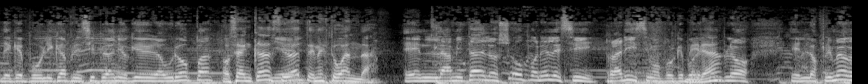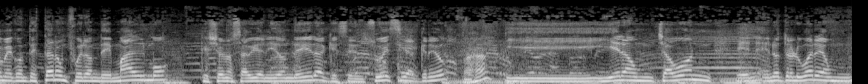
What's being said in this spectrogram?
de que publiqué a principio de año quiero ir a Europa. O sea, en cada ciudad tenés tu banda. En la mitad de los shows, ponele sí, rarísimo, porque por Mirá. ejemplo, eh, los primeros que me contestaron fueron de Malmo, que yo no sabía ni dónde era, que es en Suecia, creo. Ajá. Y, y era un chabón, en, en otro lugar era un,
